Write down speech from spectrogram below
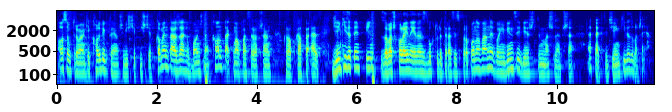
Osoby, które mają jakiekolwiek pytania, oczywiście piszcie w komentarzach bądź na kontakt małpa.pl. Dzięki za ten film. Zobacz kolejny jeden z dwóch, który teraz jest proponowany, bo im więcej wiesz, tym masz lepsze efekty. Dzięki, do zobaczenia.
